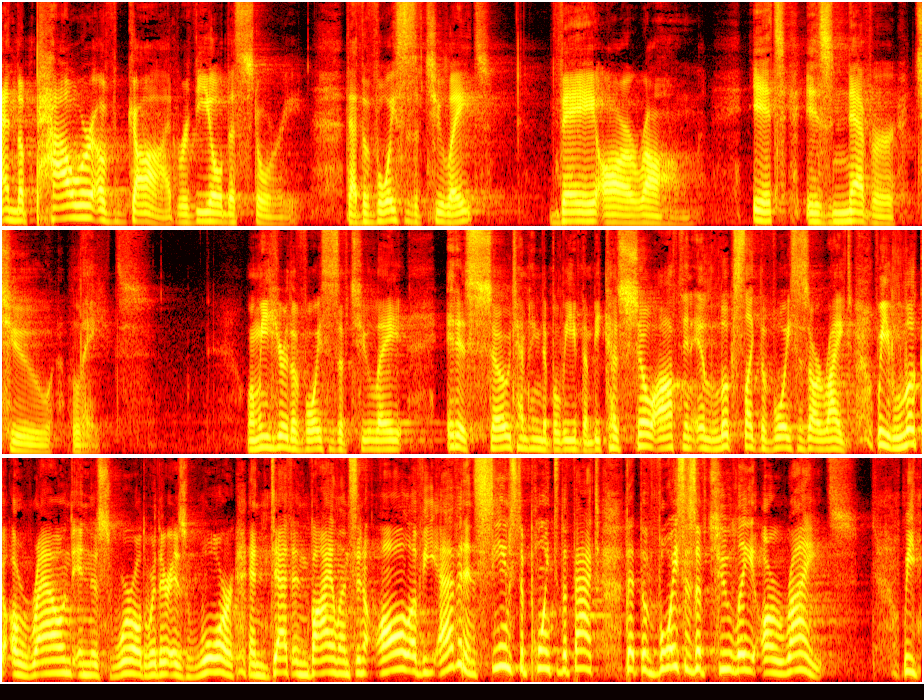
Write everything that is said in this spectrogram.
and the power of God revealed the story that the voices of too late, they are wrong. It is never too late. When we hear the voices of too late, it is so tempting to believe them because so often it looks like the voices are right. We look around in this world where there is war and death and violence, and all of the evidence seems to point to the fact that the voices of too late are right. We,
